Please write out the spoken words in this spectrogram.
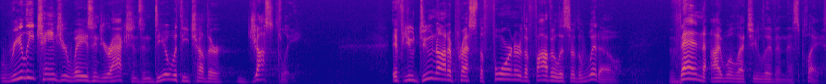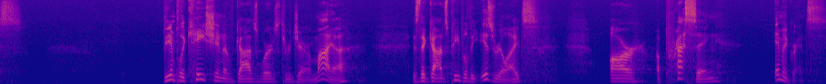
really change your ways and your actions and deal with each other justly, if you do not oppress the foreigner, the fatherless, or the widow, then I will let you live in this place. The implication of God's words through Jeremiah is that God's people, the Israelites, are oppressing immigrants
